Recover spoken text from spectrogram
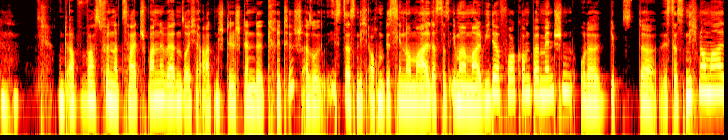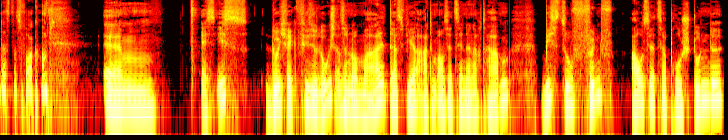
Mhm. Und ab was für einer Zeitspanne werden solche Atemstillstände kritisch? Also ist das nicht auch ein bisschen normal, dass das immer mal wieder vorkommt bei Menschen? Oder gibt's da, ist das nicht normal, dass das vorkommt? Ähm, es ist durchweg physiologisch, also normal, dass wir Atemaussätze in der Nacht haben. Bis zu fünf Aussetzer pro Stunde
